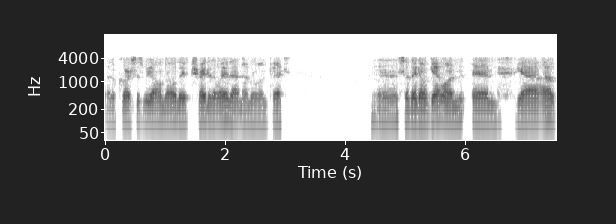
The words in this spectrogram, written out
But of course, as we all know, they've traded away that number one pick, uh, so they don't get one. And yeah, ouch.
